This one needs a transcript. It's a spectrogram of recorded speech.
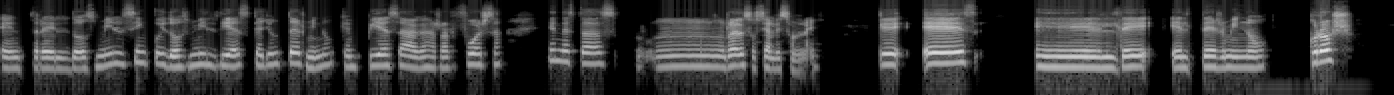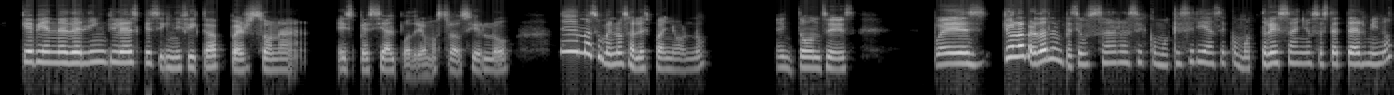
entre el 2005 y 2010, que hay un término que empieza a agarrar fuerza en estas, mm, redes sociales online, que es el de el término crush, que viene del inglés, que significa persona especial, podríamos traducirlo, eh, más o menos al español, ¿no? Entonces, pues, yo la verdad lo empecé a usar hace como, ¿qué sería? Hace como 3 años este término.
